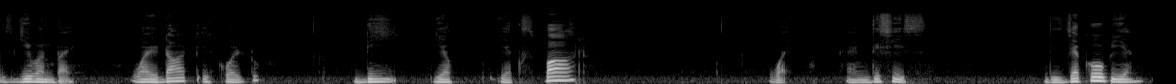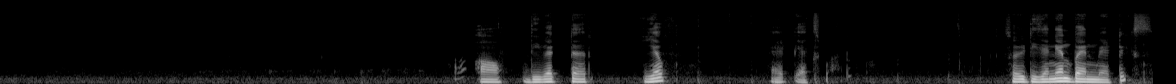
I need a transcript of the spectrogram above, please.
is given by y dot equal to d f x bar y and this is the Jacobian of the vector f at x bar. So, it is an n by n matrix.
